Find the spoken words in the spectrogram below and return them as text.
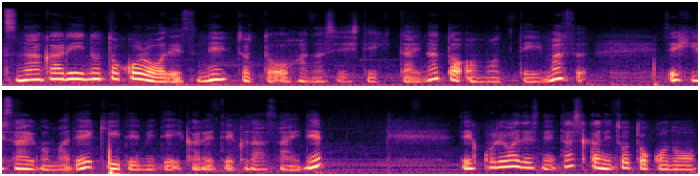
つながりのところをですねちょっとお話ししていきたいなと思っています。是非最後まで聞いてみていかれてくださいね。でこれはですね確かにちょっとこの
